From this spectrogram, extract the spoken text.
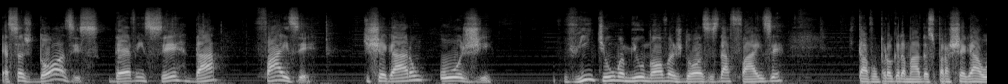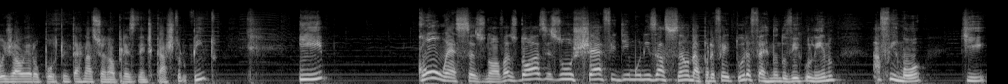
Essas doses devem ser da Pfizer que chegaram hoje. 21 mil novas doses da Pfizer, que estavam programadas para chegar hoje ao Aeroporto Internacional Presidente Castro Pinto. E com essas novas doses, o chefe de imunização da prefeitura, Fernando Virgulino, afirmou que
